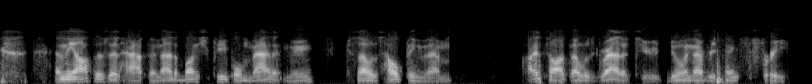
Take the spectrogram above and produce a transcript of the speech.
and the opposite happened. I had a bunch of people mad at me because I was helping them. I thought that was gratitude, doing everything for free,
